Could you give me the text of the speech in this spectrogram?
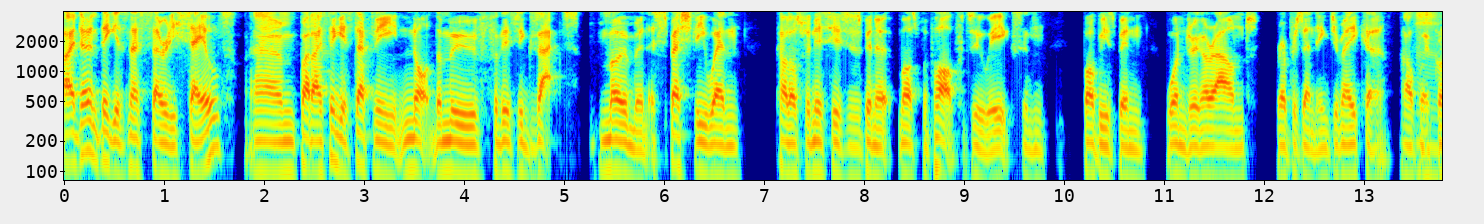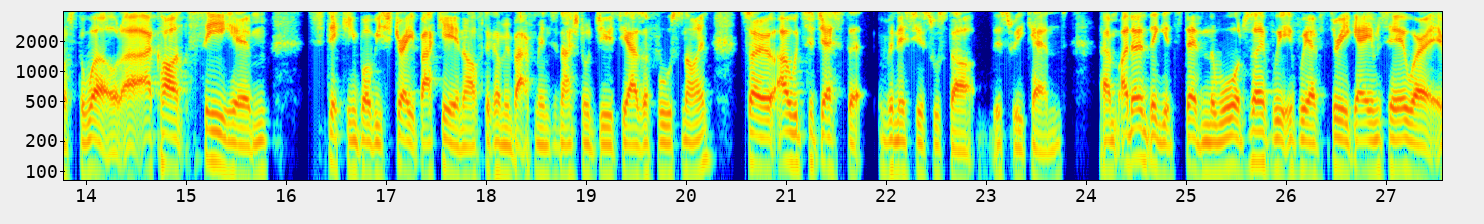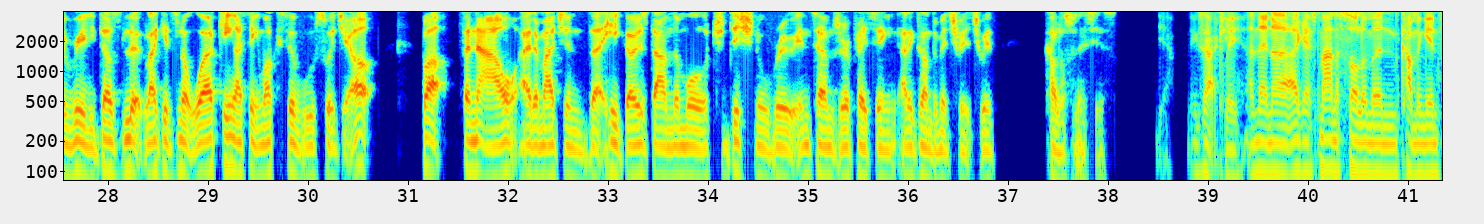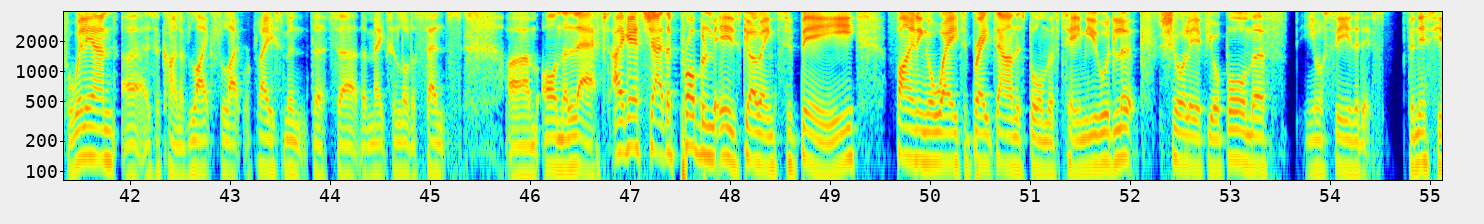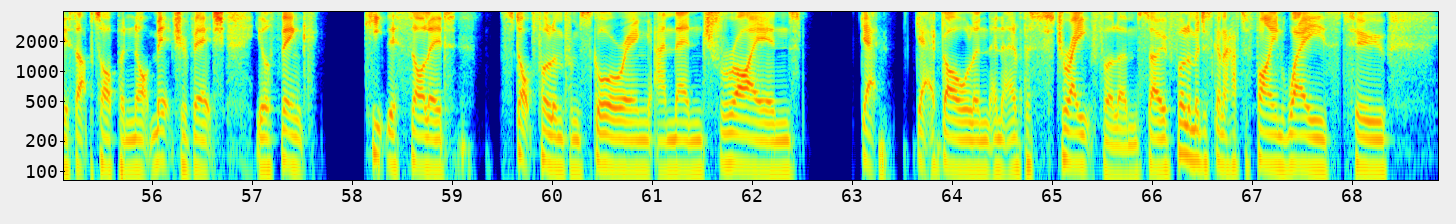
I don't think it's necessarily sailed, um, but I think it's definitely not the move for this exact moment, especially when Carlos Vinicius has been at Motspur Park for two weeks and Bobby's been wandering around representing Jamaica halfway mm. across the world. I, I, can't see him sticking Bobby straight back in after coming back from international duty as a false nine. So I would suggest that Vinicius will start this weekend. Um, I don't think it's dead in the water. If we if we have three games here where it really does look like it's not working, I think Marcus Silva will switch it up. But for now, I'd imagine that he goes down the more traditional route in terms of replacing Alexander Mitrovic with Carlos Vinicius. Yeah, exactly. And then uh, I guess Manor Solomon coming in for Willian uh, as a kind of like for like replacement that uh, that makes a lot of sense um, on the left. I guess Jack, the problem is going to be finding a way to break down this Bournemouth team. You would look surely if you're Bournemouth, you'll see that it's Vinicius up top and not Mitrovic. You'll think keep this solid, stop Fulham from scoring, and then try and get get a goal and, and, and frustrate Fulham. So Fulham are just going to have to find ways to,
